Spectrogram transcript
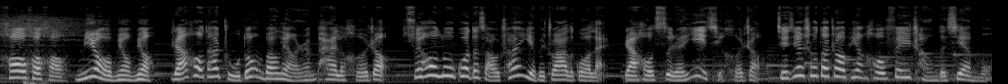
好好好，妙妙妙！然后他主动帮两人拍了合照，随后路过的早川也被抓了过来，然后四人一起合照。姐姐收到照片后非常的羡慕。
